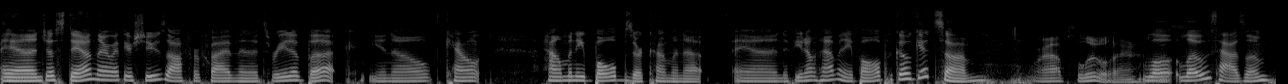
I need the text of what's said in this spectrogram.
and just stand there with your shoes off for five minutes. Read a book. You know, count how many bulbs are coming up. And if you don't have any bulbs, go get some. Absolutely. Lo- That's- Lowe's has them.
